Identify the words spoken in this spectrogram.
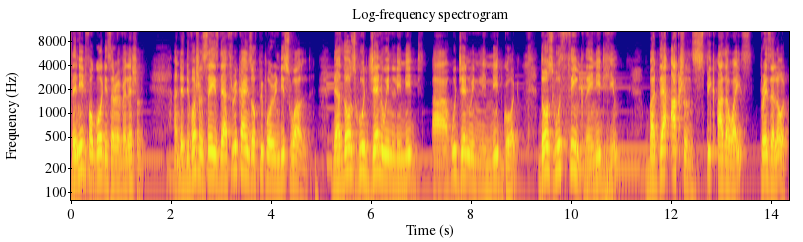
the need for God is a revelation. And the devotion says there are three kinds of people in this world. There are those who genuinely need uh, who genuinely need God, those who think they need Him, but their actions speak otherwise. Praise the Lord.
